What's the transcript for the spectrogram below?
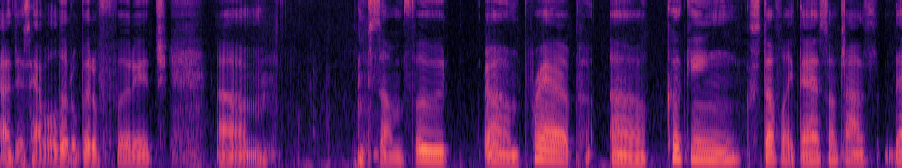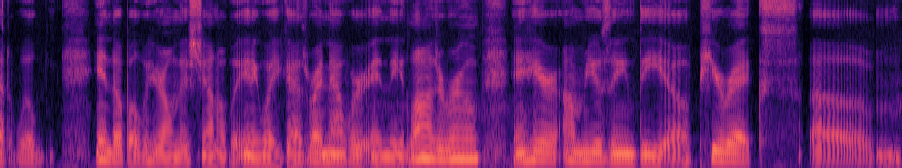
I just have a little bit of footage, um, some food um, prep, uh, cooking, stuff like that. Sometimes that will end up over here on this channel. But anyway, you guys, right now we're in the laundry room. And here I'm using the uh, Purex. Um,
